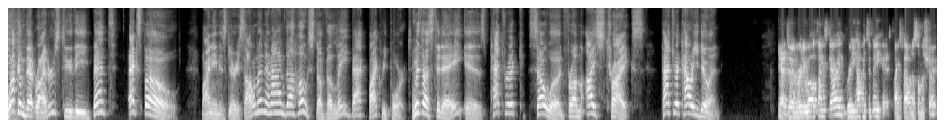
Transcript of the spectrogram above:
Welcome, Bent Riders, to the Bent Expo. My name is Gary Solomon, and I'm the host of the Laid Back Bike Report. With us today is Patrick Selwood from Ice Trikes. Patrick, how are you doing? Yeah, doing really well. Thanks, Gary. Really happy to be here. Thanks for having us on the show.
